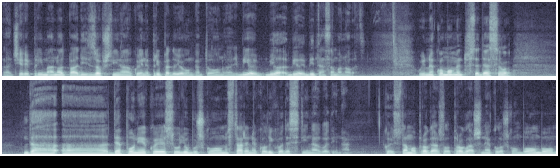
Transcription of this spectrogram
Znači jer je priman otpad iz opština koje ne pripadaju ovom kantonu. Znači bio je, bila, bio je bitan samo novac. U nekom momentu se desilo da a, deponije koje su u Ljubuškom stare nekoliko desetina godina, koje su tamo proglašene ekološkom bombom,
